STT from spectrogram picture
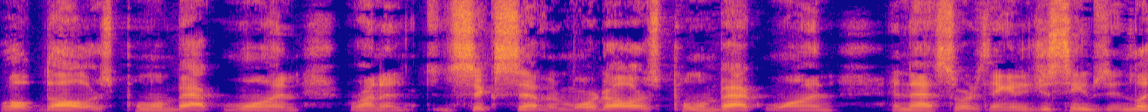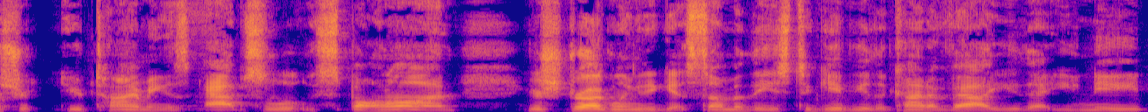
$12, pulling back one, running six, seven more dollars, pulling back one, and that sort of thing. And it just seems, unless your, your timing is absolutely spot on, you're struggling to get some of these to give you the kind of value that you need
